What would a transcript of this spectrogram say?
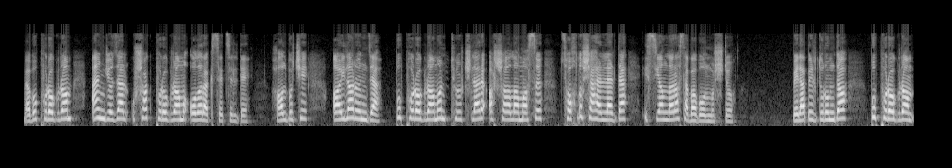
Və bu proqram ən gözəl uşaq proqramı olaraq seçildi. Halbuki aylar öncə bu proqramın türkləri aşağılaması çoxlu şəhərlərdə isyanlara səbəb olmuşdu. Belə bir durumda bu proqram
